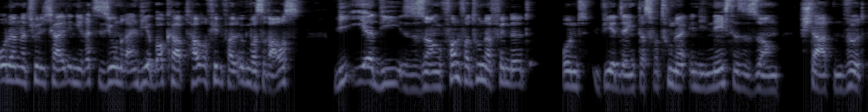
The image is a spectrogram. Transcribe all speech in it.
oder natürlich halt in die Rezession rein, wie ihr Bock habt. Haut auf jeden Fall irgendwas raus, wie ihr die Saison von Fortuna findet und wie ihr denkt, dass Fortuna in die nächste Saison starten wird.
